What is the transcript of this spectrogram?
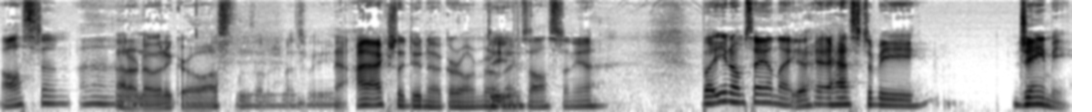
Austin? Uh, I don't know any girl Austin's. I'm just messing with you. no, I actually do know a girl. Her middle name's Austin, yeah. But you know what I'm saying? Like, Yeah. it has to be Jamie.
